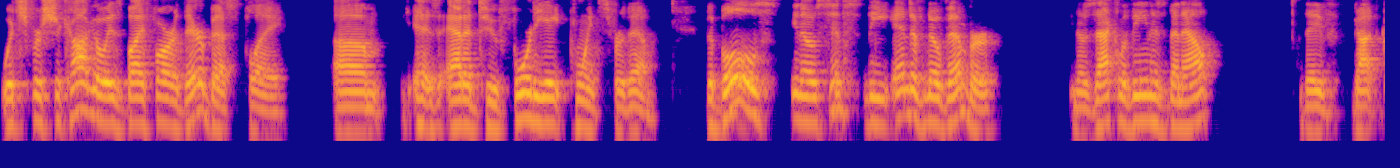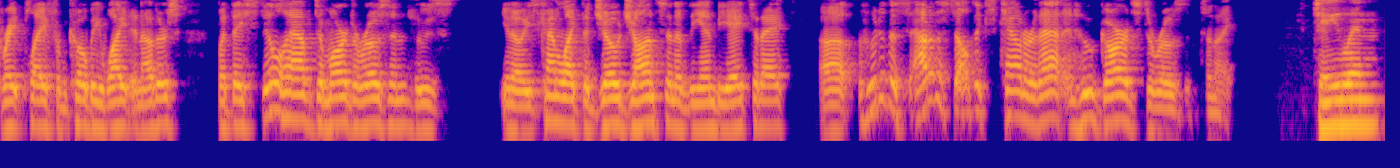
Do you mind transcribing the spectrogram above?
which for Chicago is by far their best play, um, has added to 48 points for them. The Bulls, you know, since the end of November, you know, Zach LaVine has been out. They've got great play from Coby White and others, but they still have DeMar DeRozan, who's, you know, he's kind of like the Joe Johnson of the NBA today. Uh, who do the how do the Celtics counter that, and who guards DeRozan tonight? Jaylen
